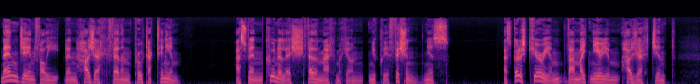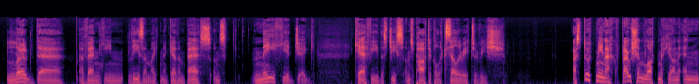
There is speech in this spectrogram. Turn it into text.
Nen jane folly ren hajach feathen protactinium. As ren kuna lesh feathen mach machion nuclear fission nis. As gurish curium va meitnerium hajach jint lurg de a ven hin lisa meitna gethen bes ans neichiad jeg kefi das gis ans particle accelerator rish. As doet mi nach brauschen lot mechion en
